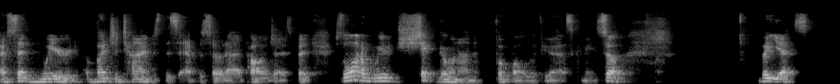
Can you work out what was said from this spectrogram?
I've said weird a bunch of times this episode. I apologize, but there's a lot of weird shit going on in football, if you ask me. So, but yes,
